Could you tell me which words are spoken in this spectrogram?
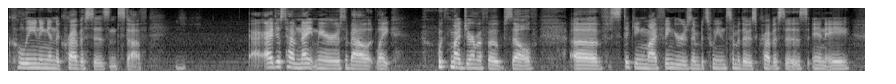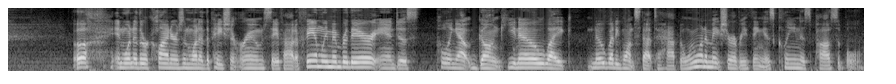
cleaning in the crevices and stuff. I just have nightmares about like with my germaphobe self of sticking my fingers in between some of those crevices in a uh, in one of the recliners in one of the patient rooms, say if I had a family member there and just pulling out gunk, you know, like nobody wants that to happen. We want to make sure everything is clean as possible.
